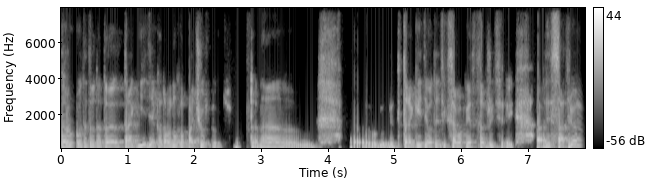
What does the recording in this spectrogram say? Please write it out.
тоже вот эта вот эта трагедия, которую нужно почувствовать. Вот она, э, это трагедия вот этих самых местных жителей. А сотрет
